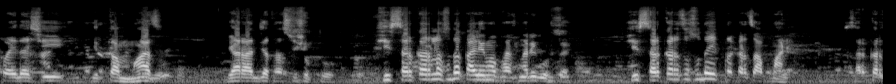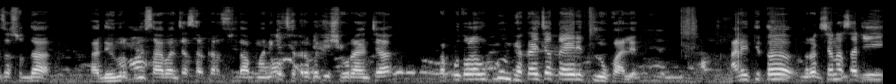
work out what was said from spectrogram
पैदाशी इतका माज या राज्यात असू शकतो. ही सरकारला सुद्धा काळीमा फासणारी गोष्ट आहे. ही सरकारचा सुद्धा एक प्रकारचा अपमान आहे. सरकारचा सुद्धा देवेंद्र फडणवीस साहेबांच्या सरकारचा सुद्धा अपमान आहे की छत्रपती शिवरायांच्या पुतळा उकडून फेकायच्या तयारीत लोक आले. आणि तिथं रक्षणासाठी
